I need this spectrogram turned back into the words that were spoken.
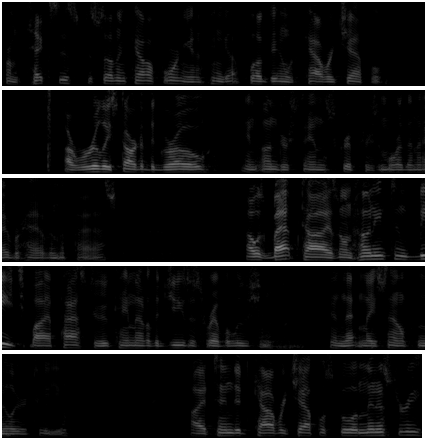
from Texas to Southern California and got plugged in with Calvary Chapel. I really started to grow and understand the scriptures more than I ever have in the past. I was baptized on Huntington Beach by a pastor who came out of the Jesus Revolution, and that may sound familiar to you. I attended Calvary Chapel School of Ministry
